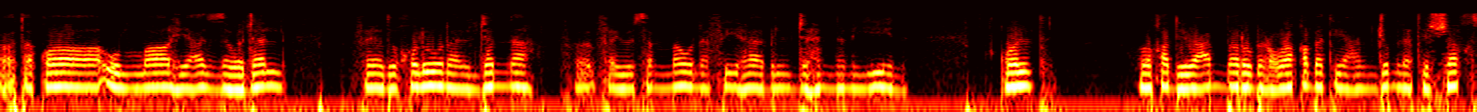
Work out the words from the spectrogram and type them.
عتقاء الله عز وجل فيدخلون الجنة فيسمون فيها بالجهنميين. قلت وقد يعبر بالرقبة عن جملة الشخص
